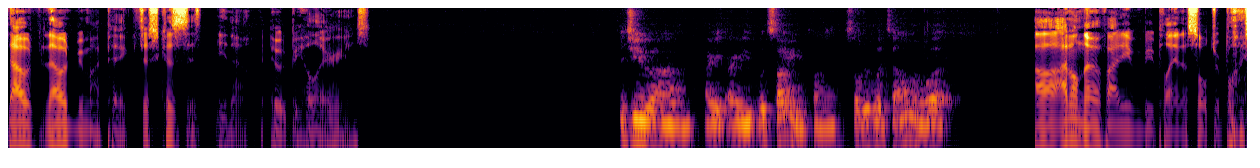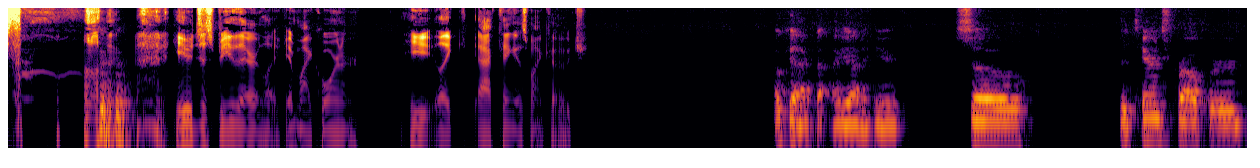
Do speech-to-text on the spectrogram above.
That would that would be my pick, just because you know it would be hilarious. Did you um are you, are you what song are you playing? Soulja Boy Tell 'em or what? Uh, I don't know if I'd even be playing a Soulja Boy song. he would just be there, like in my corner. He like acting as my coach. Okay, I got, I got it here. So, the Terrence Crawford,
